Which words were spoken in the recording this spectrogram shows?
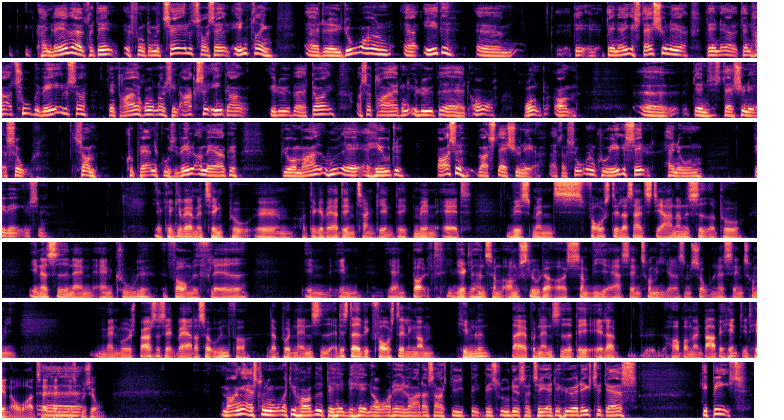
han lavede altså den øh, fundamentale, trods alt, ændring, at øh, jorden er ikke, øh, det, den er ikke stationær, den, er, den har to bevægelser, den drejer rundt om sin akse en gang i løbet af et døgn, og så drejer den i løbet af et år rundt om øh, den stationære sol, som Copernicus vel at mærke gjorde meget ud af at hævde også var stationær. Altså solen kunne ikke selv have nogen bevægelse. Jeg kan ikke lade være med at tænke på, øh, og det kan være, at det er en tangent, ikke? men at hvis man forestiller sig, at stjernerne sidder på indersiden af en, af en kugleformet flade, en, en, ja, en bold i virkeligheden, som omslutter os, som vi er centrum i, eller som solen er centrum i. Man må jo spørge sig selv, hvad er der så udenfor, eller på den anden side? Er det stadigvæk forestilling om himlen, der er på den anden side af det, eller hopper man bare behendigt hen over at tage øh, den diskussion? Mange astronomer de hoppede behendigt hen over det, eller rettere sagt, de besluttede sig til, at det hørte ikke til deres gebet.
